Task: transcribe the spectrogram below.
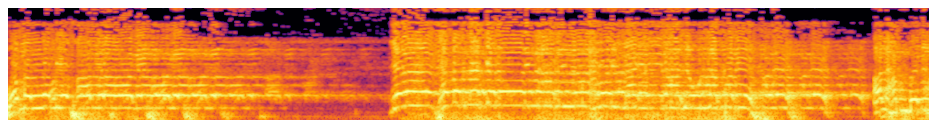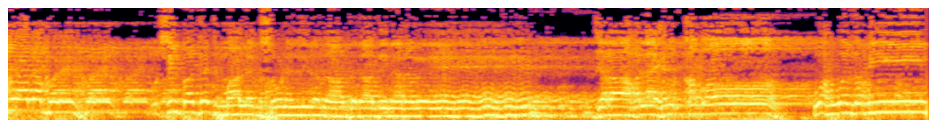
ومن لم يفعل یہ خبر نہ کرو۔ الحمدللہ نہ پڑھے مصیبت مالک سونے دی رضا تے راضی نہ رہے۔ جرى عليه القضاء وهو ذميم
